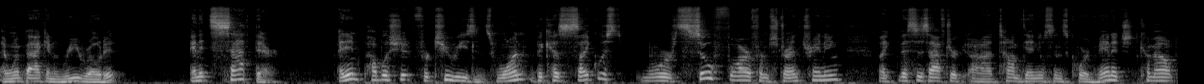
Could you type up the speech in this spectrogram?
I went back and rewrote it, and it sat there. I didn't publish it for two reasons. One, because cyclists were so far from strength training Like this is after uh, Tom Danielson's Core Advantage had come out.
